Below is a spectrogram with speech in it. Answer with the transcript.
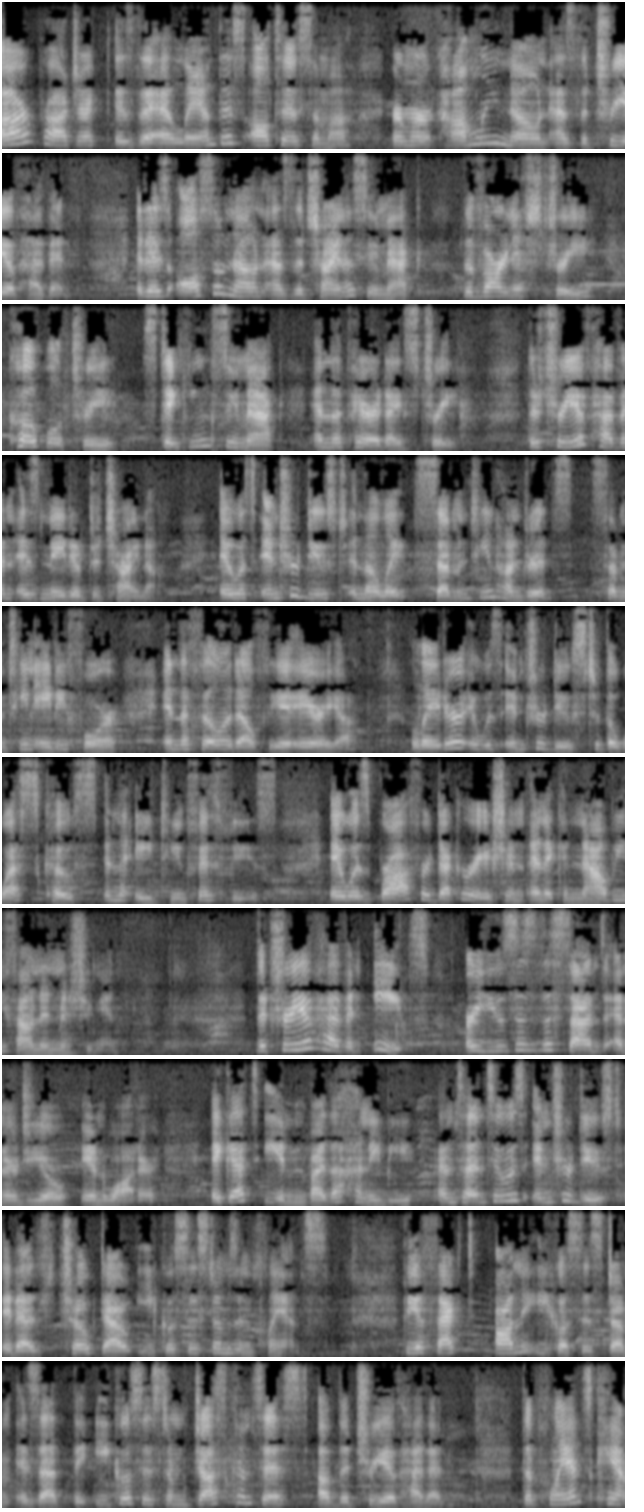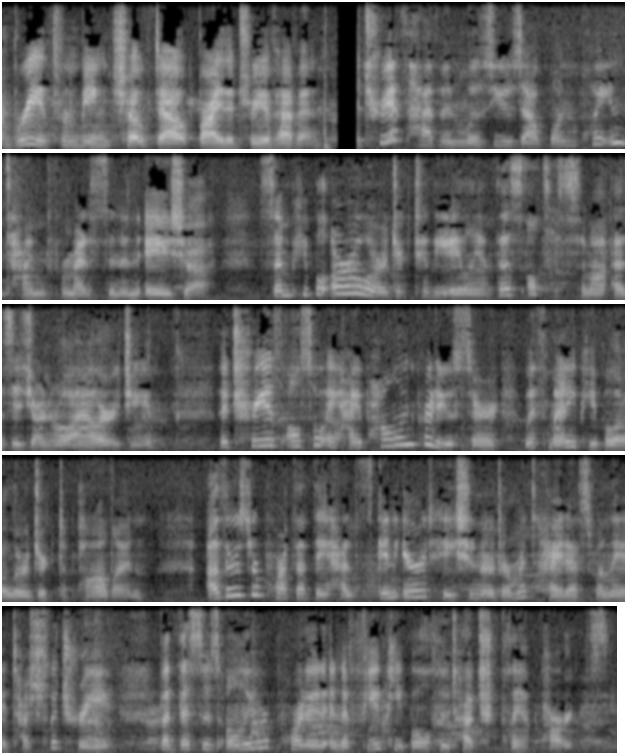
Our project is the Ailanthus altissima, or more commonly known as the Tree of Heaven. It is also known as the China sumac, the varnish tree, copal tree, stinking sumac, and the paradise tree. The Tree of Heaven is native to China. It was introduced in the late 1700s, 1784, in the Philadelphia area. Later, it was introduced to the West Coast in the 1850s. It was brought for decoration and it can now be found in Michigan. The tree of heaven eats or uses the sun's energy and water. It gets eaten by the honeybee, and since it was introduced, it has choked out ecosystems and plants. The effect on the ecosystem is that the ecosystem just consists of the tree of heaven. The plants can't breathe from being choked out by the tree of heaven. The tree of heaven was used at one point in time for medicine in Asia. Some people are allergic to the Ailanthus altissima as a general allergy. The tree is also a high pollen producer, with many people allergic to pollen. Others report that they had skin irritation or dermatitis when they had touched the tree, but this was only reported in a few people who touched plant parts.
